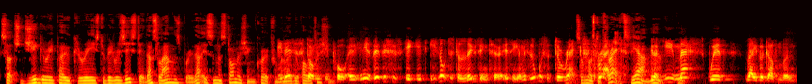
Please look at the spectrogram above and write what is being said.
Such jiggery pokery is to be resisted. That's Lansbury. That is an astonishing quote from it a Labour politician. Paul. This is, it, it, he's not just alluding to it, is he? I mean, it's almost a direct it's almost threat. a threat, yeah. You, yeah. Know, you mess with Labour government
